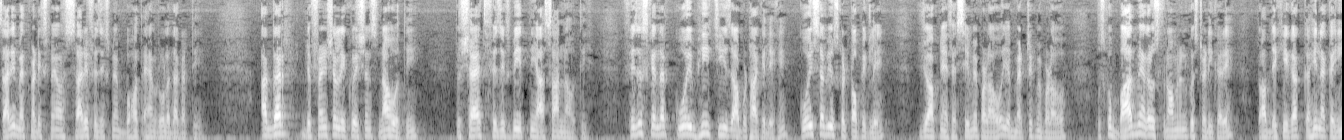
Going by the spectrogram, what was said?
ساری میتھمیٹکس میں اور ساری فزکس میں بہت اہم رول ادا کرتی ہے اگر ڈفرینشیل اکویشنس نہ ہوتی تو شاید فزکس بھی اتنی آسان نہ ہوتی فزکس کے اندر کوئی بھی چیز آپ اٹھا کے دیکھیں کوئی سا بھی اس کا ٹاپک لیں جو آپ نے ایف ایس سی میں پڑھا ہو یا میٹرک میں پڑھا ہو اس کو بعد میں اگر اس فنامن کو اسٹڈی کریں تو آپ دیکھیے گا کہیں نہ کہیں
